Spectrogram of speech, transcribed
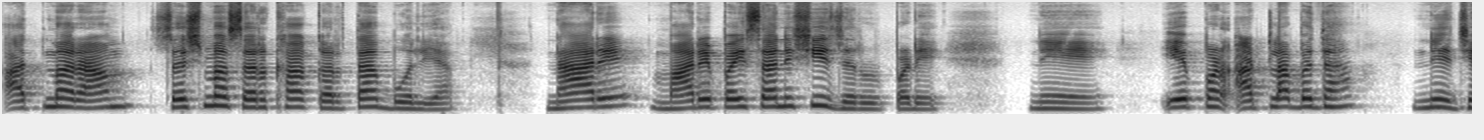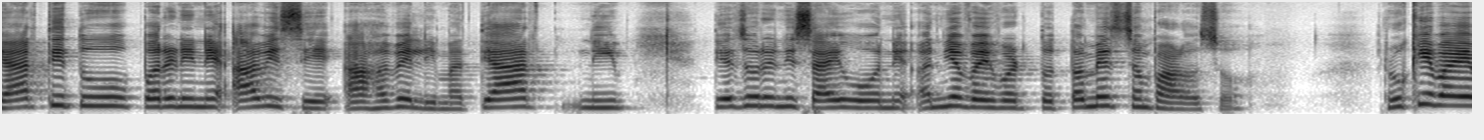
આત્મારામ ચશ્મા સરખા કરતા બોલ્યા, ના રે, મારે પૈસાની શી જરૂર પડે? ને એ પણ આટલા બધા? ને જ્યારથી તું પરણીને આવી છે આ હવેલીમાં, ત્યારની તેજોરીની સાઈઓ અને અન્ય વહીવટ તો તમે જ સંભાળો છો. રૂખીબાએ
